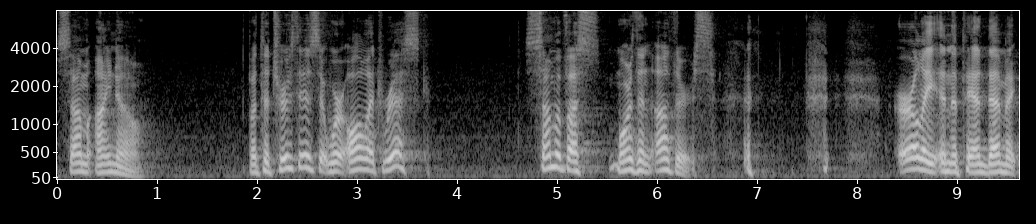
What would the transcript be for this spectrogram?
some I know. But the truth is that we're all at risk, some of us more than others. Early in the pandemic,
